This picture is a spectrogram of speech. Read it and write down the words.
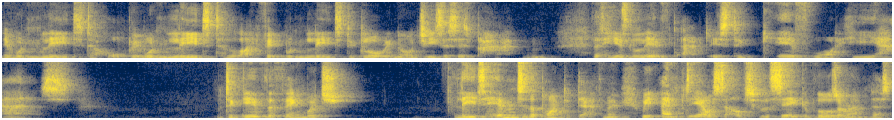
It wouldn't lead to hope. It wouldn't lead to life. It wouldn't lead to glory. No, Jesus' pattern that he has lived out is to give what he has. To give the thing which leads him to the point of death. We empty ourselves for the sake of those around us,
